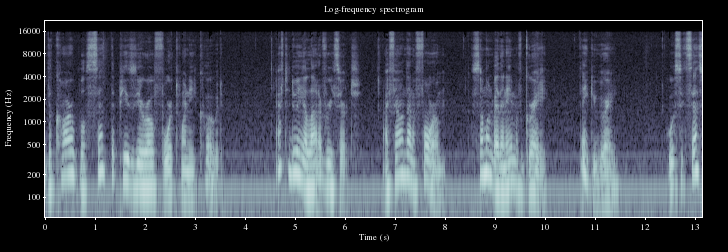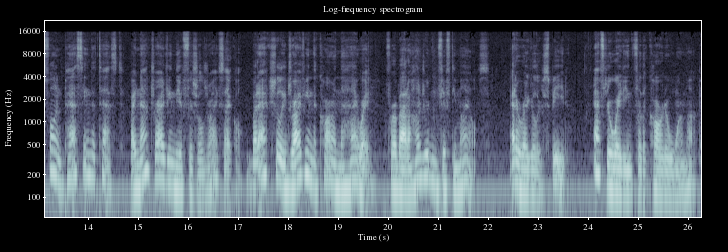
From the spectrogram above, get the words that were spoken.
the car will set the P0420 code. After doing a lot of research, I found on a forum someone by the name of Gray, thank you Gray, who was successful in passing the test by not driving the official drive cycle, but actually driving the car on the highway for about 150 miles at a regular speed after waiting for the car to warm up.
